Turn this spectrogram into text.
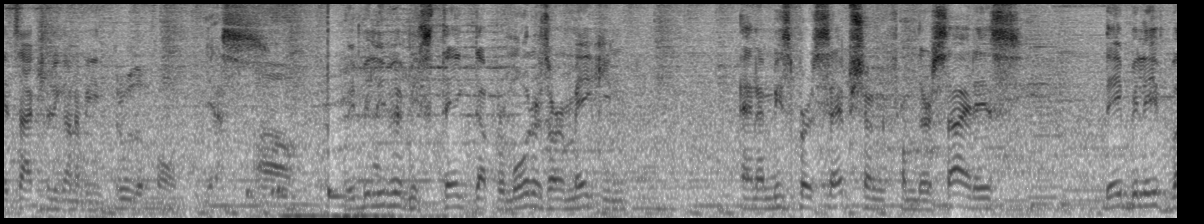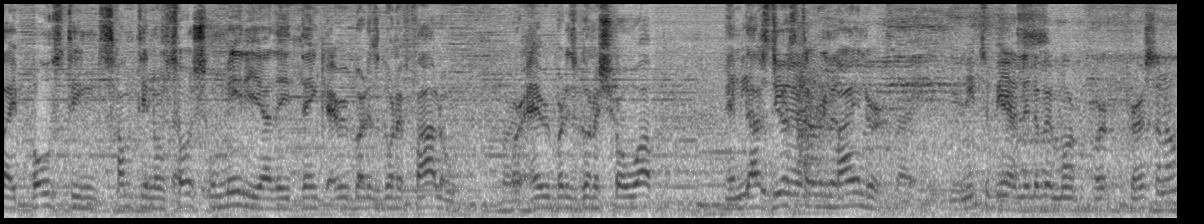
it's actually gonna be through the phone. Yes. we believe a mistake that promoters are making and a misperception from their side is they believe by posting something on social media they think everybody's going to follow or everybody's going to show up You and that's just a little bit- reminder like, you need to be Yes. a little bit more per- personal.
